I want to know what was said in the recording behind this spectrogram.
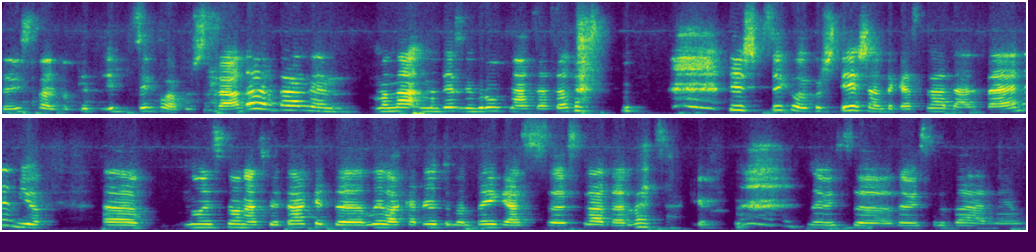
ka, vispār, ka ir psihologi, kurš strādā ar bērniem. Man, man diezgan grūti nācās atrast tieši psihologu, kurš tiešām strādā ar bērniem. Jo, uh, nu, es nonācu pie tā, ka uh, lielākā daļa man beigās uh, strādā ar vecākiem, nevis, uh, nevis ar bērniem.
